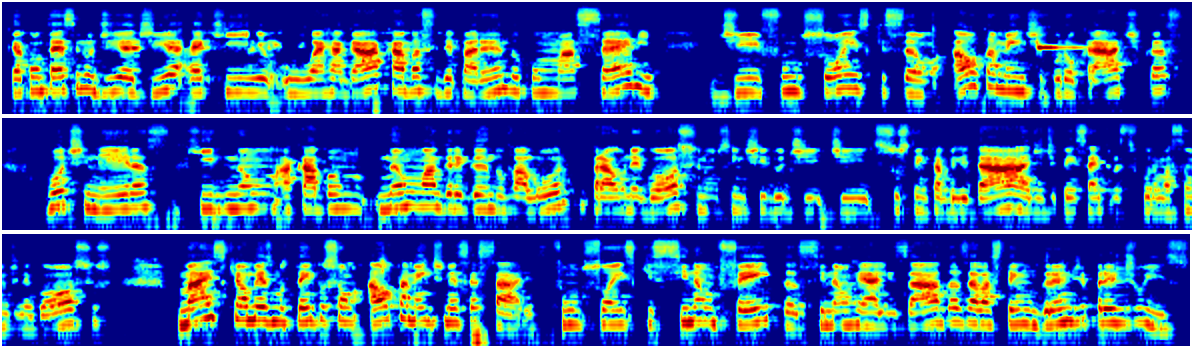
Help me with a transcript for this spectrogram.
O que acontece no dia a dia é que o RH acaba se deparando com uma série de funções que são altamente burocráticas, rotineiras que não acabam não agregando valor para o negócio no sentido de, de, sustentabilidade, de pensar em transformação de negócios, mas que ao mesmo tempo são altamente necessárias. Funções que, se não feitas, se não realizadas, elas têm um grande prejuízo.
